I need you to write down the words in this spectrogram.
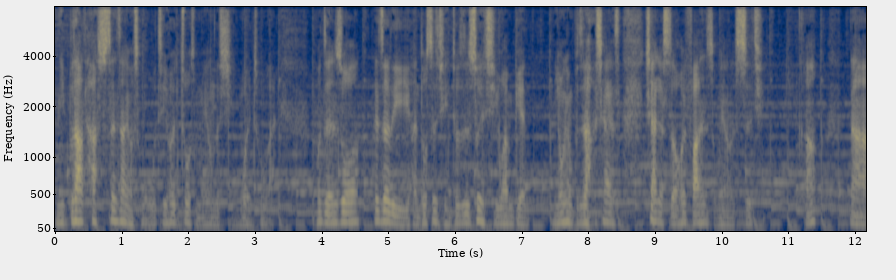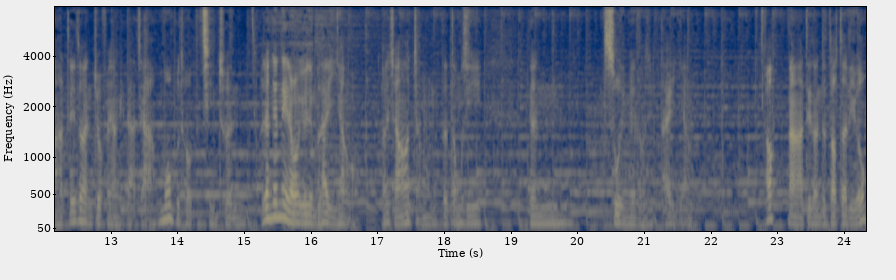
你不知道他身上有什么武器，会做什么样的行为出来。我只能说，在这里很多事情就是瞬息万变，你永远不知道下下个时候会发生什么样的事情啊。那这一段就分享给大家，摸不透的青春，好像跟内容有点不太一样哦。突然想要讲的东西跟书里面的东西不太一样。好，那这段就到这里喽。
